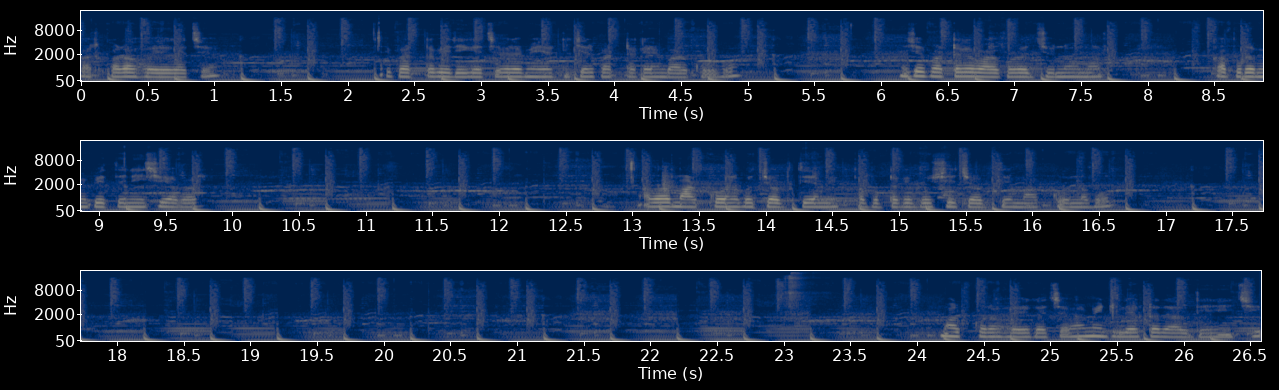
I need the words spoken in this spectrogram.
কাট করা হয়ে গেছে। এই পাটটা বেরিয়ে গেছে। এবার আমি নিচের পাটটাকে আমি বার করব। নিচের পাটটাকে বার করার জন্য আমার কাপড় আমি পেতে নিয়েছি আবার। আবার মার্ক করে নেব চক দিয়ে আমি কাপড়টাকে বসিয়ে চক দিয়ে মার্ক করে নেব। মার্ক করা হয়ে গেছে, আমার মিডিলে একটা দাগ দিয়ে নিয়েছি।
